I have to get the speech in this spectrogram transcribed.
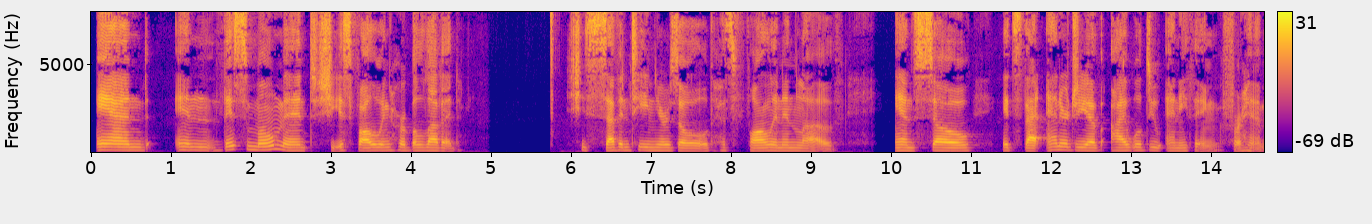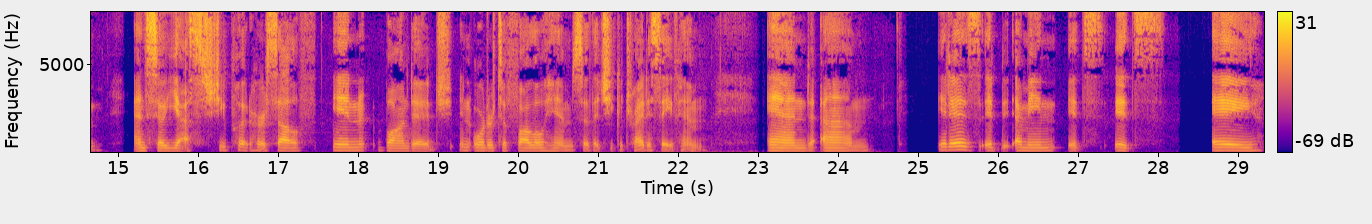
And in this moment, she is following her beloved. She's 17 years old, has fallen in love. And so it's that energy of, I will do anything for him. And so, yes, she put herself in bondage in order to follow him so that she could try to save him. And um, it is it I mean it's it's a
